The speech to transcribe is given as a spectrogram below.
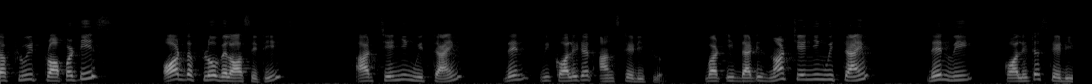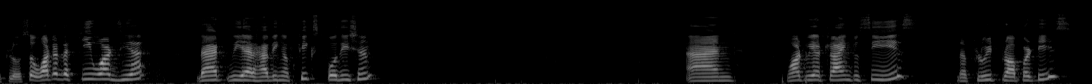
the fluid properties or the flow velocities are changing with time then we call it an unsteady flow but if that is not changing with time then we call it a steady flow. So, what are the keywords here that we are having a fixed position and what we are trying to see is the fluid properties.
